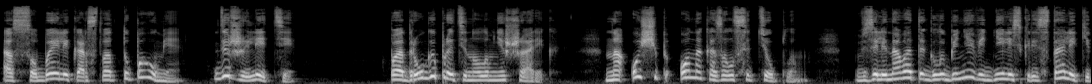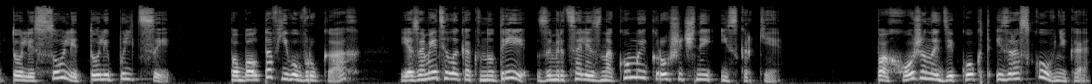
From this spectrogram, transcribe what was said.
Особое лекарство от тупоумия. Держи, Летти. Подруга протянула мне шарик. На ощупь он оказался теплым. В зеленоватой глубине виднелись кристаллики то ли соли, то ли пыльцы. Поболтав его в руках — я заметила, как внутри замерцали знакомые крошечные искорки. Похоже на декокт из расковника,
